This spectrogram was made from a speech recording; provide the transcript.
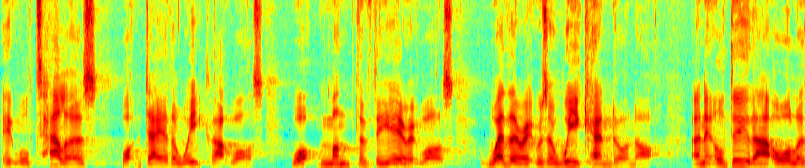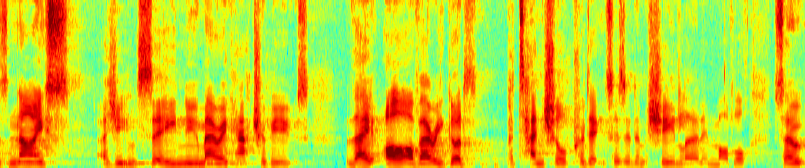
it will tell us what day of the week that was, what month of the year it was, whether it was a weekend or not. And it'll do that all as nice, as you can see, numeric attributes. They are very good potential predictors in a machine learning model. So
